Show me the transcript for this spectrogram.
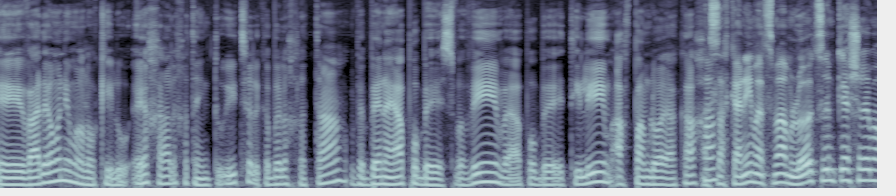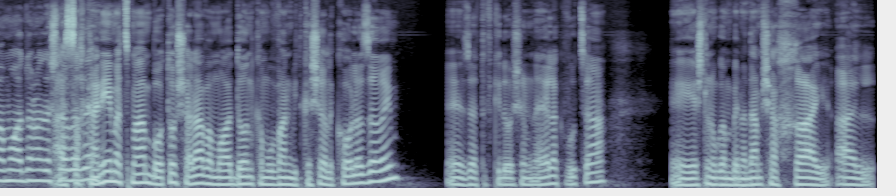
אה, ועד היום אני אומר לו, כאילו, איך היה לך את האינטואיציה לקבל החלטה, ובן היה פה בסבבים, והיה פה בטילים, אף פעם לא היה ככה. השחקנים עצמם לא יוצרים קשר עם המועדון עד השלב הזה? השחקנים עצמם באותו שלב, המועדון כמובן מתקשר לכל הזרים, אה, זה התפקידו של מנהל הקבוצה. אה, יש לנו גם בן אדם שאחראי על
